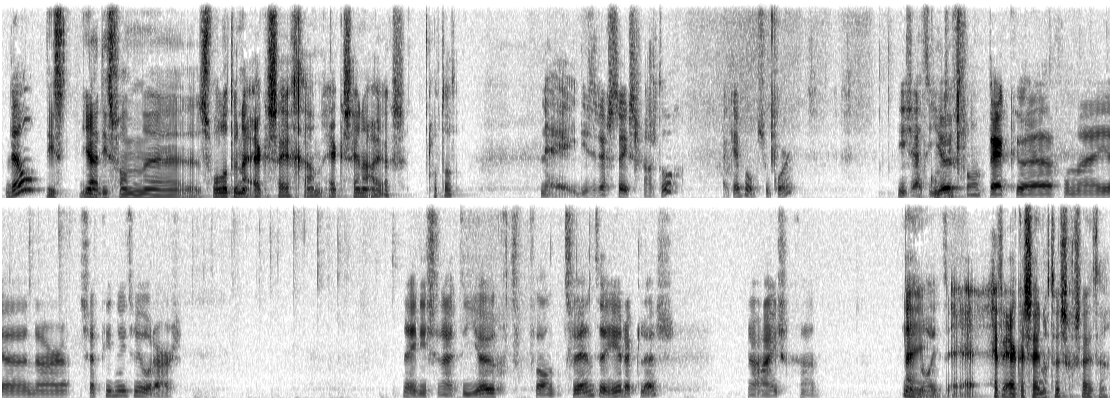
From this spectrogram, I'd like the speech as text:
Wel? Die is, ja, die is van eh, Zwolle toen naar RKC gegaan, RKC naar Ajax. Klopt dat? Nee, die is rechtstreeks gegaan, toch? Ik even opzoeken hoor. Die is uit de jeugd van een PEC eh voor mij eh, naar... Zeg ik niet heel raars? Nee, die is vanuit de jeugd van Twente, Heracles, naar Ajax gegaan. Nee, nooit. heeft RKC nog tussen gezeten.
